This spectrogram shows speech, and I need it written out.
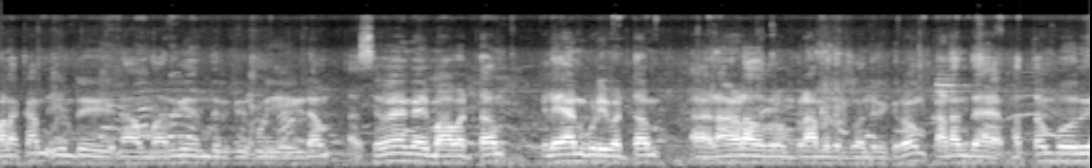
வணக்கம். இன்று நாம் வருகின்றிருக்கக்கூடிய இடம் சிவகங்கை மாவட்டம் இளையான்குடி வட்டம் நாகநாதபுரம் கிராமத்திற்கு வந்திருக்கிறோம். கடந்த பத்தொம்போது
